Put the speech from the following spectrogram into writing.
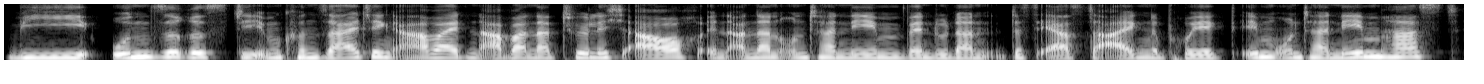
wie unseres, die im Consulting arbeiten, aber natürlich auch in anderen Unternehmen, wenn du dann das erste eigene Projekt im Unternehmen hast.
